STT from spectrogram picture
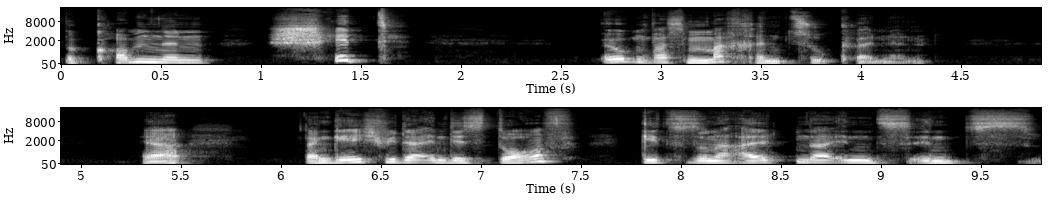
bekommenen Shit irgendwas machen zu können. Ja, dann gehe ich wieder in das Dorf, gehe zu so einer Alten da ins, ins,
